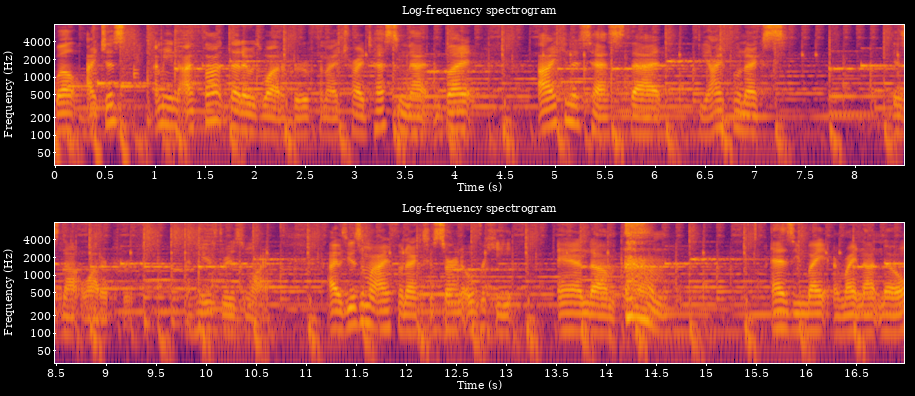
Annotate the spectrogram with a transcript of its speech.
Well, I just, I mean, I thought that it was waterproof, and I tried testing that, but I can attest that the iPhone X is not waterproof. And here's the reason why. I was using my iPhone X, was starting to overheat, and um, as you might or might not know,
